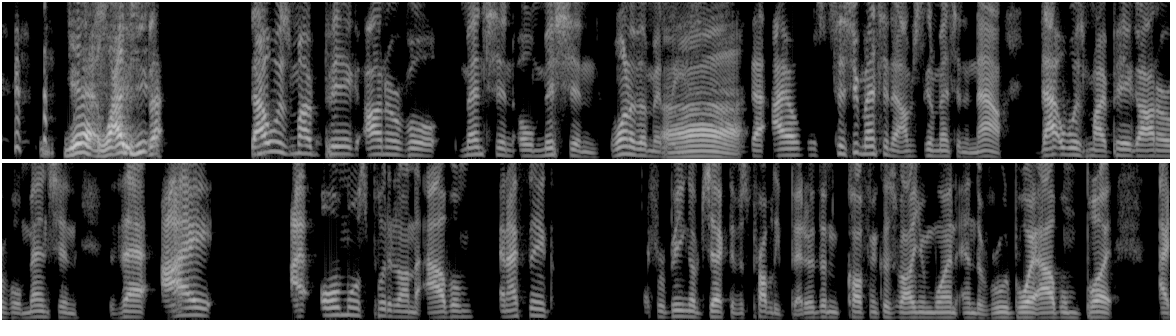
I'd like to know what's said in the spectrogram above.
yeah, why did you? That, that was my big honorable mention omission, one of them at least. Ah. That I almost since you mentioned it, I'm just gonna mention it now. That was my big honorable mention that I I almost put it on the album, and I think if we're being objective, it's probably better than Coffin Kush Volume One and the Rude Boy album, but I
